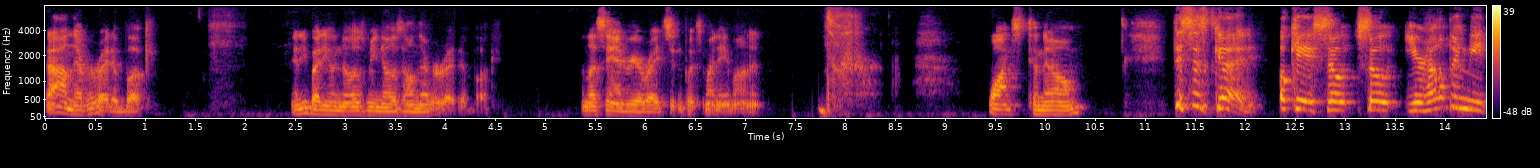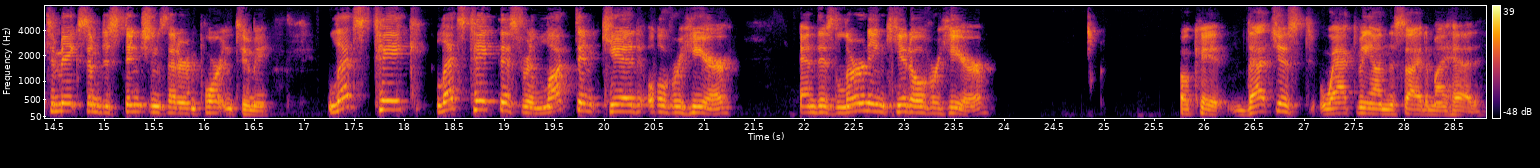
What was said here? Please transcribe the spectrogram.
I'll never write a book. Anybody who knows me knows I'll never write a book unless Andrea writes it and puts my name on it. Wants to know. This is good. Okay, so so you're helping me to make some distinctions that are important to me let's take let's take this reluctant kid over here and this learning kid over here okay that just whacked me on the side of my head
